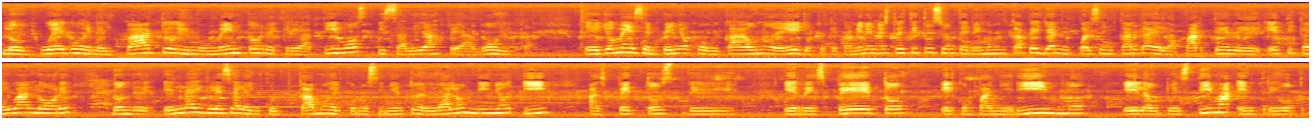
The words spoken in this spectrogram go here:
los juegos en el patio y momentos recreativos y salidas pedagógicas. Yo me desempeño con cada uno de ellos, porque también en nuestra institución tenemos un capellán el cual se encarga de la parte de ética y valores, donde en la iglesia le inculcamos el conocimiento de Dios a los niños y aspectos de el respeto, el compañerismo, el autoestima, entre otros.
